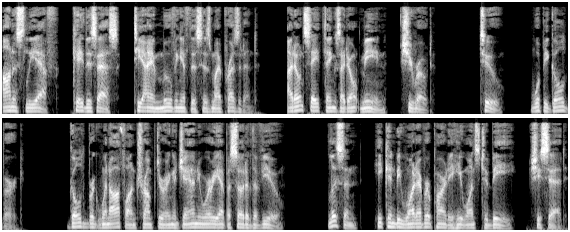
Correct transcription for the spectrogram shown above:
Honestly F, K this S, T I am moving if this is my president. I don't say things I don't mean, she wrote. 2. Whoopi Goldberg. Goldberg went off on Trump during a January episode of The View. Listen, he can be whatever party he wants to be, she said.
